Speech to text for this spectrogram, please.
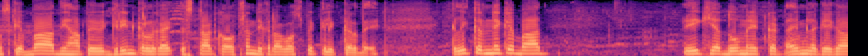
उसके बाद यहाँ पर ग्रीन कलर का स्टार्ट का ऑप्शन दिख रहा होगा, उस पर क्लिक कर दे। क्लिक करने के बाद एक या दो मिनट का टाइम लगेगा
